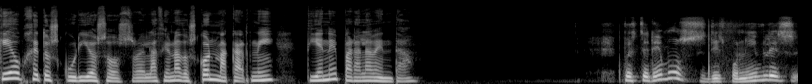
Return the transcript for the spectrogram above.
qué objetos curiosos relacionados con McCartney tiene para la venta. Pues tenemos disponibles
